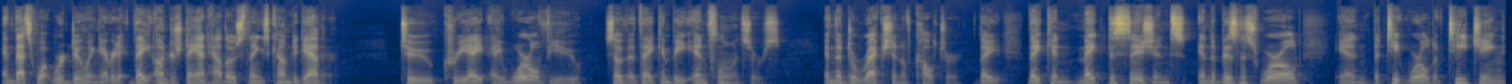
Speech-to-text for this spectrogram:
And that's what we're doing every day. They understand how those things come together to create a worldview so that they can be influencers in the direction of culture. They they can make decisions in the business world, in the te- world of teaching,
